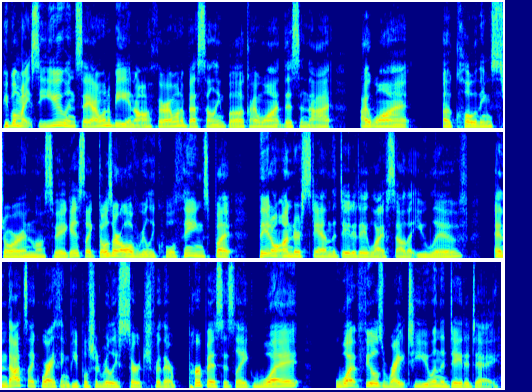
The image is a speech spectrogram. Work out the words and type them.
people might see you and say, "I want to be an author. I want a best-selling book. I want this and that. I want a clothing store in Las Vegas." Like those are all really cool things, but they don't understand the day-to-day lifestyle that you live. And that's like where I think people should really search for their purpose is like what what feels right to you in the day to day,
